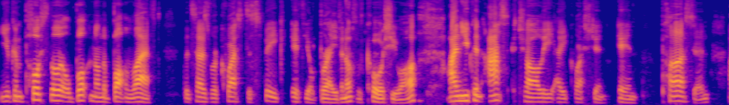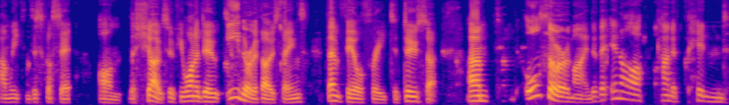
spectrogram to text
you can push the little button on the bottom left that says request to speak if you're brave enough. Of course you are. And you can ask Charlie a question in person and we can discuss it on the show. So if you want to do either of those things, then feel free to do so. Um, also a reminder that in our kind of pinned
